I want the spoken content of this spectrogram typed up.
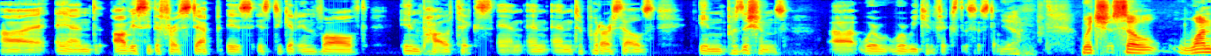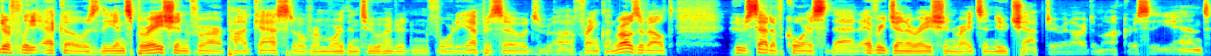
Uh, and obviously, the first step is is to get involved in politics and and and to put ourselves in positions uh, where where we can fix the system. Yeah, which so wonderfully echoes the inspiration for our podcast over more than 240 episodes. Uh, Franklin Roosevelt, who said, of course, that every generation writes a new chapter in our democracy, and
